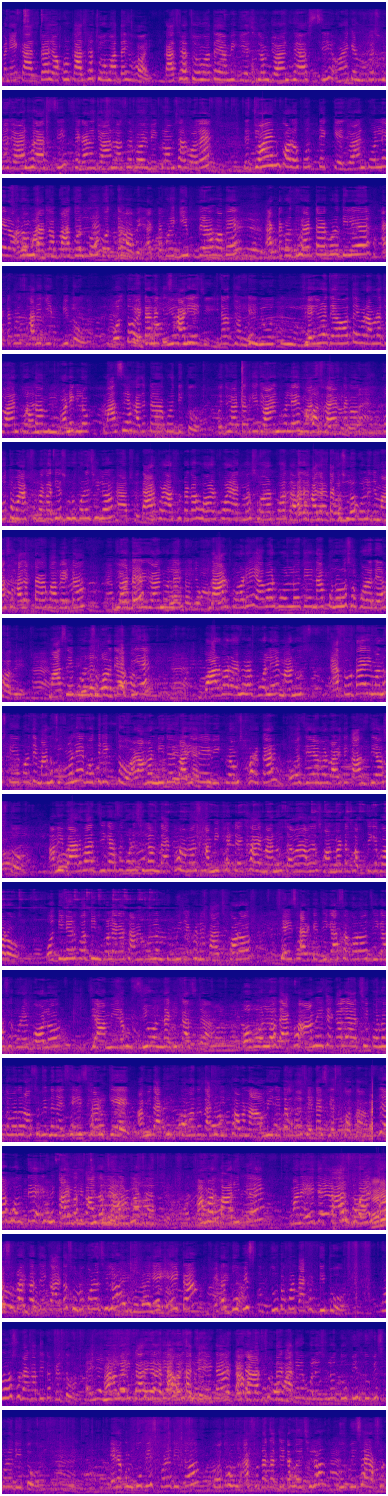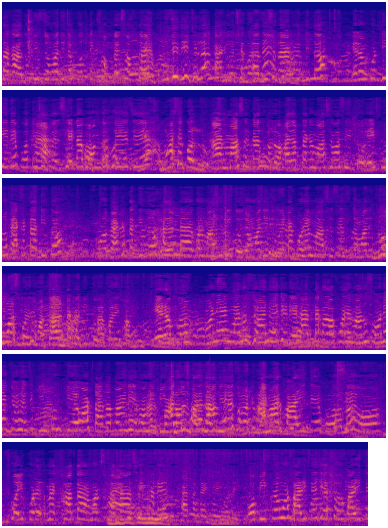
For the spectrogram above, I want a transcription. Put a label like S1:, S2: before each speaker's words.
S1: মানে এই কাজটা যখন কাজটা চৌমাতায় হয়, কাজটা চৌমাতায় আমি গিয়েছিলাম, জয়েন হয়ে আসছি। অনেকের মুখে শুনে জয়েন হয়ে আসছি। সেখানে জয়েন হওয়ার পর বিক্রম স্যার বলে যে জয়েন করো প্রত্যেককে জয়েন করলে এরকম টাকা পাঁচজন করে করতে হবে। একটা করে গিফট দেওয়া হবে একটা করে দু হাজার টাকা করে দিলে একটা করে শাড়ি গিফট দিত বলতো এটা নাকি শাড়ি কেনার জন্য। সেই জন্য দেওয়া হতো এবার আমরা জয়েন করতাম। অনেক লোক মাসে হাজার টাকা করে দিত। ওই দু হাজার টাকা দিয়ে জয়েন হলে মাসে হাজার টাকা প্রথম আটশো টাকা দিয়ে শুরু করেছিল। তারপর আটশো টাকা হওয়ার পর এক মাস হওয়ার পর তারপরে হাজার টাকা শুরু করল যে মাসে হাজার টাকা পাবে এটা। দু হাজার টাকা জয়েন হলে তারপরে আবার বলল যে না পনেরোশো করে দেওয়া হবে। মাসে পনেরোশো করে দেওয়া হবে। বারবার ওইভাবে বলে মানুষ এতটাই মানুষকে ইয়ে করেছে, মানুষ অনেক অতিরিক্ত। আর আমার নিজের বাড়িতে বিক্রম সরকার, ও যে আমার বাড়িতে কাজ দিয়ে আসতো, আমি বারবার জিজ্ঞাসা করেছিলাম, দেখো, আমার স্বামী খেটে খায় মানুষ, আমার, আমাদের সম্মানটা সব থেকে বড়। ও দিনের পর দিন বলে গেছে, আমি বললাম, তুমি যেখানে কাজ করো সেই স্যারকে জিজ্ঞাসা করো জিজ্ঞাসা করে বলো যে আমি এরকম শিওর নাকি কাজটা? ও বলল দেখো আমি যেখানে আছি কোনো তোমাদের অসুবিধা নেই। সেই স্যারকে আমি তাকে তোমাদের তাকে দিতে হবে না। আমি যেটা বলছি সেটা শেষ কথা। বলতে এখানে কার কাজ আছে? আমার বাড়িতে মানে এই যে কাজ পাঁচশো টাকা যে কাজটা শুরু করেছিল এইটা এটা দু পিস দুটো করে প্যাকেট দিত। পনেরোশো টাকা দিতে পেতো। আটশো টাকা দিয়ে বলেছিল দু পিস দু পিস করে দিত। এরকম দু পিস করে দিত। প্রথম আটশো টাকা যেটা হয়েছিল দু পিসে আটশো টাকা দু পিস জমা দিত প্রত্যেক সপ্তাহে সপ্তাহে। পুঁতি দিয়েছিল দুশো টাকা করে দিত। এরকম করে দিয়ে দিয়ে প্রত্যেক সপ্তাহে। সেটা বন্ধ হয়ে যে মাসে করল। আর মাসের কাজ হলো হাজার টাকা মাসে মাসে দিত। এই পুরো প্যাকেটটা দিত পুরো প্যাকেটটা দিত হাজার টাকা করে মাসে দিত। জমা দিত এটা করে মাসে শেষ জমা দিত। দু মাস পরে হাজার টাকা দিত। এরকম অনেক মানুষ জয়েন হয়েছে দেড় হাজার টাকার অফারে মানুষ অনেক জয়েন হয়েছে কিন্তু কেউ আর টাকা পায়নি এবং আমার বাড়িতে বসে ও সই করে মানে খাতা আমার খাতা আছে এখানে। ও বিক্রম ওর বাড়িতে যেত বাড়িতে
